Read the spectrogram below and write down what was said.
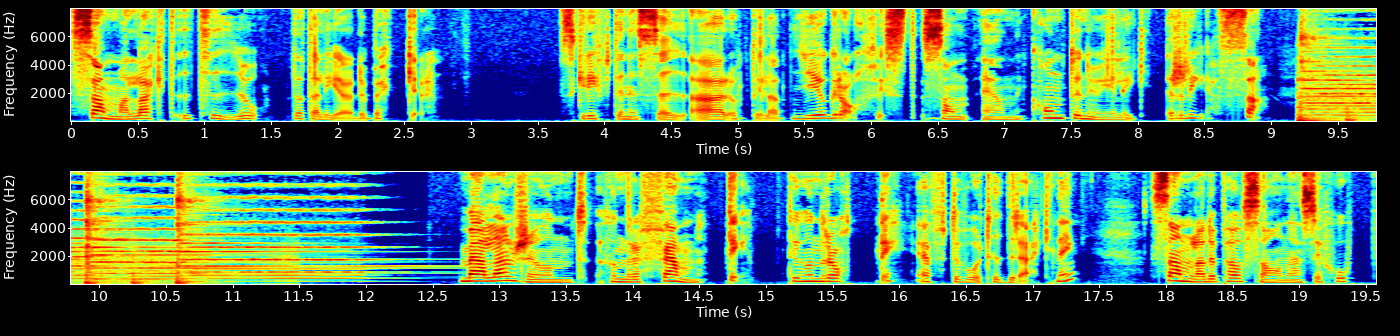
sammanlagt i tio detaljerade böcker. Skriften i sig är uppdelad geografiskt som en kontinuerlig resa. Mellan runt 150 till 180 efter vår tidräkning samlade Pausanias ihop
